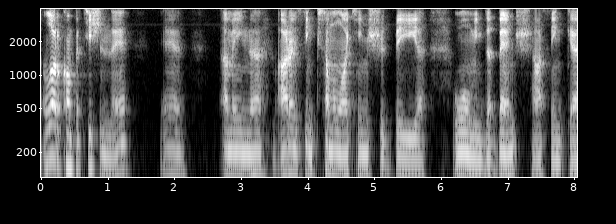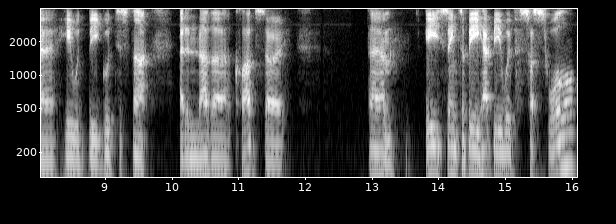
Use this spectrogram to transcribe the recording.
a lot of competition there. Yeah. I mean, uh, I don't think someone like him should be uh, warming the bench. I think uh, he would be good to start at another club. So um, he seemed to be happy with Sassuolo.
